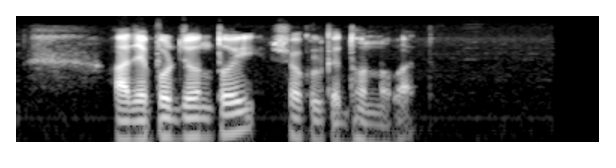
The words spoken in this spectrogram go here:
আজ এ পর্যন্তই সকলকে ধন্যবাদ।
